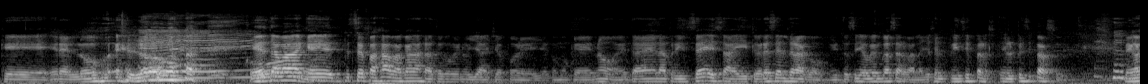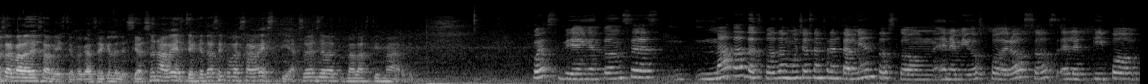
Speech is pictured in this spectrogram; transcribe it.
que era el lobo, el lobo. Él estaba que se fajaba cada rato con Inuyasha por ella, como que no, esta es la princesa y tú eres el dragón, entonces yo vengo a salvarla, yo soy el príncipe, el príncipe azul, vengo a salvarla de esa bestia, porque así que le decía, es una bestia, ¿qué te hace con esa bestia? Eso se va va a lastimar. Pues bien, entonces, nada, después de muchos enfrentamientos con enemigos poderosos, el equipo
